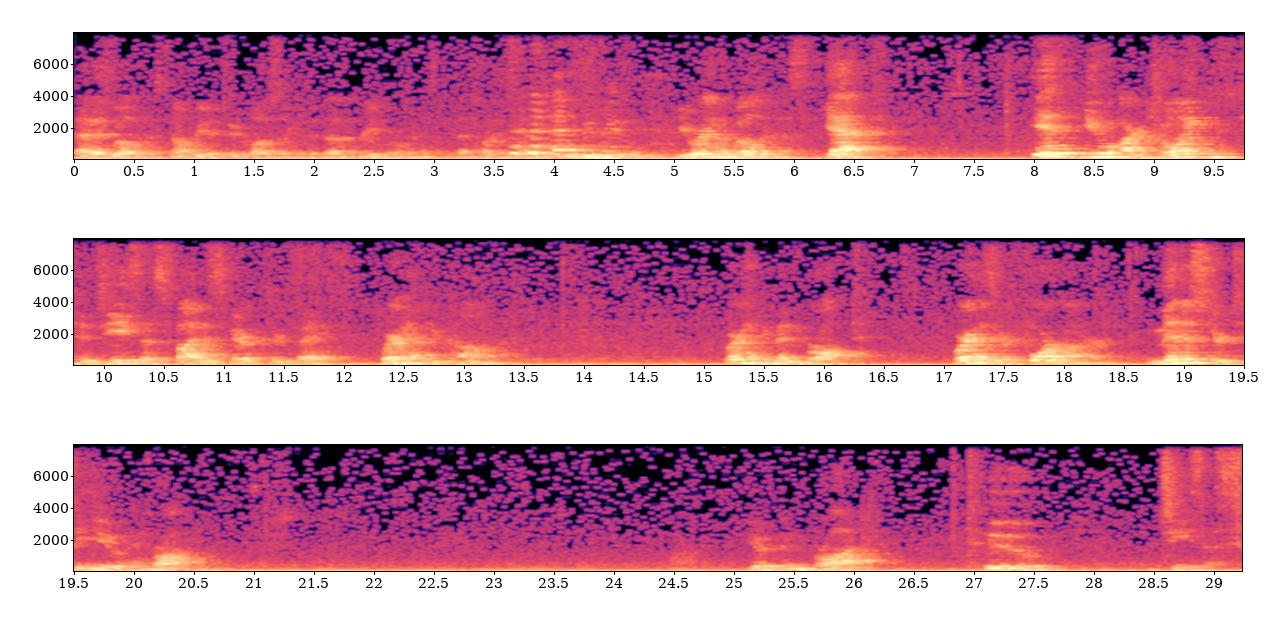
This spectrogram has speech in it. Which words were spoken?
That is wilderness. Don't read it too closely because it doesn't read wilderness. But that's what it says. you are in the wilderness. Yet, if you are joined to Jesus by the Spirit through faith, where have you come? Where have you been brought? Where has your forerunner ministered to you and brought you? You have been brought to Jesus.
